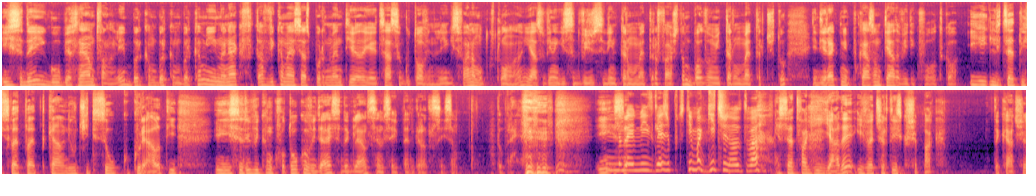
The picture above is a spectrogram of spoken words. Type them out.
И седа и го обяснявам това, нали? Бъркам, бъркам, бъркам и на някакъв етап викаме, сега според мен тия яйца са готови, нали? Ги свалям от котлона и аз винаги се движа с един термометър, фащам, бодвам и термометърчето и директно и показвам тя да види какво е такова. И лицето и светва е така, нали? Очите се окукоряват и, и седи, викам, какво толкова видя и се да гледам 75 градуса и съм. Добре. и На след, мен ми изглежда почти магично това. и след това ги яде и вечерта искаше пак. Така че,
